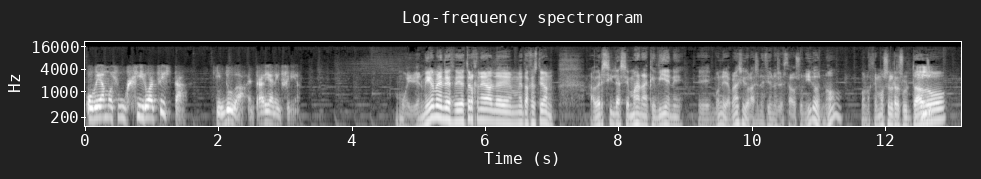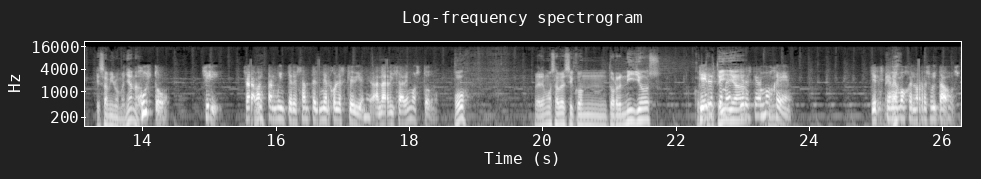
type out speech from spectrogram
o veamos un giro alcista. Sin duda, entraría en Infineon. Muy bien. Miguel Méndez, director general de Metagestión. A ver si la semana que viene, eh, bueno, ya habrán sido las elecciones de Estados Unidos, ¿no? Conocemos el resultado esa misma mañana. Justo, sí. O sea, va a oh. estar muy interesante el miércoles que viene. Analizaremos todo. Oh. Veremos a ver si con torrenillos, con ¿Quieres, que me, ¿Quieres que me moje? ¿Quieres que me mojen los resultados?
